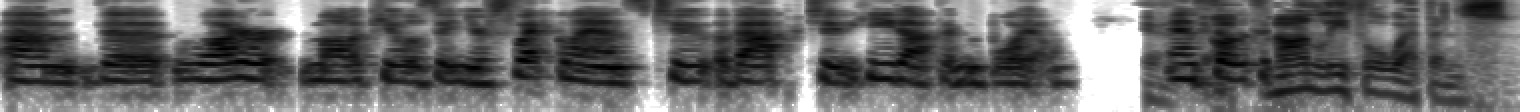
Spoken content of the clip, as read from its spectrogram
um, the water molecules in your sweat glands to evaporate, to heat up and boil. Yeah. And so it's a, non-lethal weapons.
